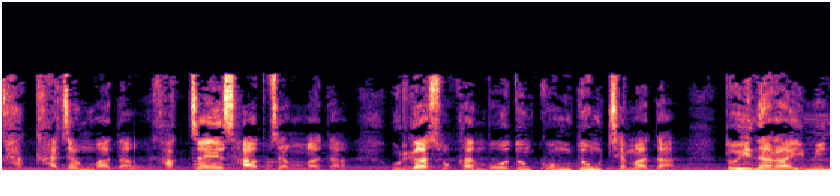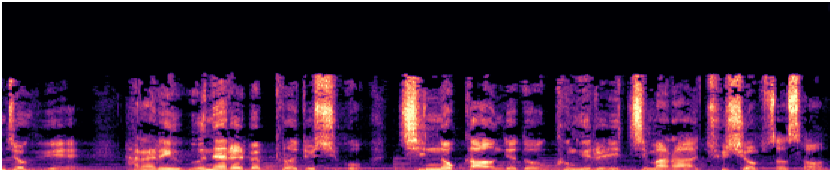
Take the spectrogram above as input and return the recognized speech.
각 가정마다 각자의 사업장마다 우리가 속한 모든 공동체마다 또 이 나라 이 민족 위에 하나님 은혜를 베풀어 주시고 진노 가운데도 긍휼을 잊지 말아 주시옵소서.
